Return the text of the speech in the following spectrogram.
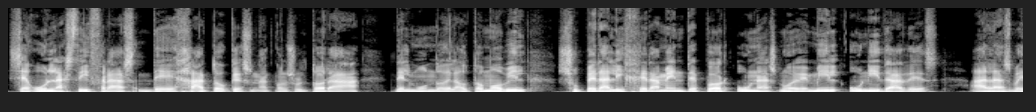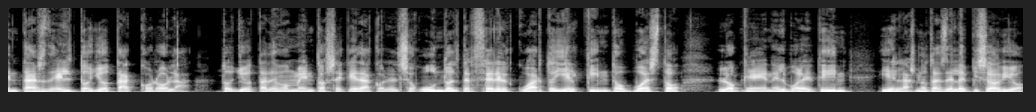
según las cifras de Jato, que es una consultora del mundo del automóvil, supera ligeramente por unas 9.000 unidades a las ventas del Toyota Corolla. Toyota de momento se queda con el segundo, el tercer, el cuarto y el quinto puesto, lo que en el boletín y en las notas del episodio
